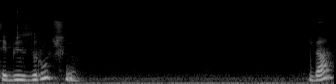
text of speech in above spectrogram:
Тобі зручно? Да?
